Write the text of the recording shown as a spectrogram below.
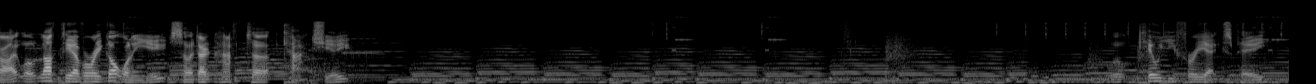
Alright, well luckily I've already got one of you, so I don't have to catch you. We'll kill you for EXP.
